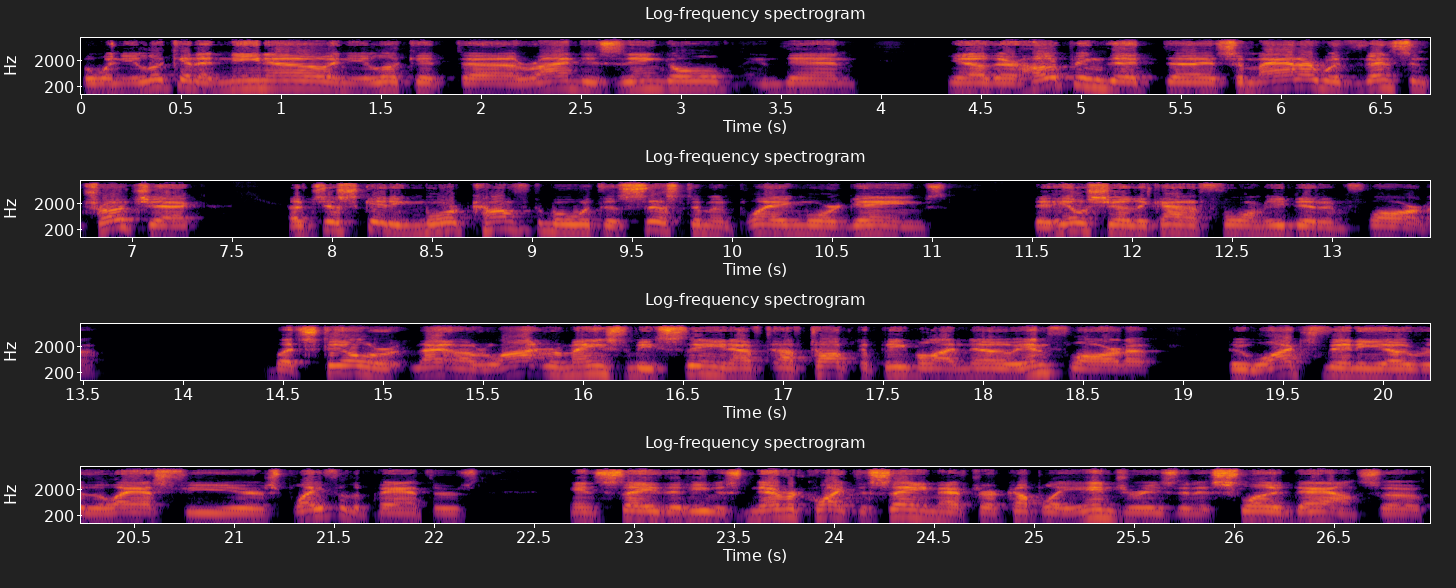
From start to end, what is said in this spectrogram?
But when you look at a Nino and you look at uh, Ryan Dzingel, and then you know they're hoping that uh, it's a matter with Vincent Trocheck of just getting more comfortable with the system and playing more games that he'll show the kind of form he did in Florida but still, a lot remains to be seen. I've, I've talked to people I know in Florida who watched Vinny over the last few years play for the Panthers and say that he was never quite the same after a couple of injuries and it slowed down. So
